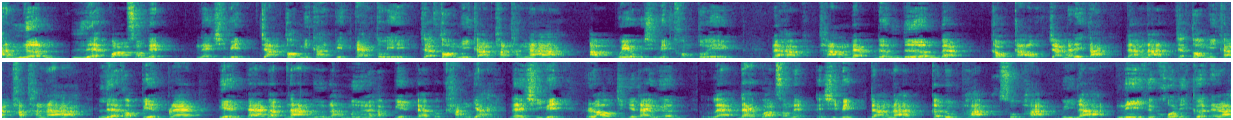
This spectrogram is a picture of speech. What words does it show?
ารเงินและความสำเร็จในชีวิตจะต้องมีการเปลี่ยนแปลงตัวเอง จะต้องมีการพัฒนา อัพเวลชีวิตของตัวเองนะครับทำแบบเดิมๆแบบเก่าๆจะไม่ได้ตังค์ดังนั้นจะต้องมีการพัฒนา แล้วก็เปลี่ยนแปลง เปลี่ยนแปลงแบบหน้ามือหลังมือนะครับ เปลี่ยนแปลงแบบครั้งใหญ่ในชีวิตเราจึงจะได้เงิน และได้ความสำเร็จในชีวิต ดังนั้นกระดุมพระสุภวินาศนี่คือคนที่เกิดในรา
